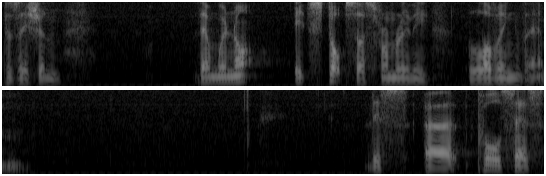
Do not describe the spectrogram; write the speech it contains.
position, then we're not, it stops us from really loving them. This, uh, Paul says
